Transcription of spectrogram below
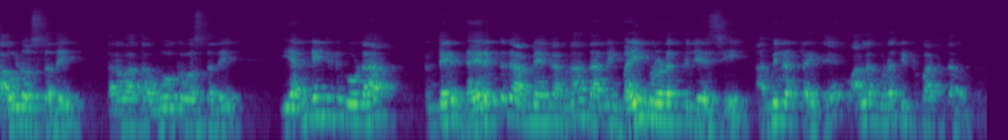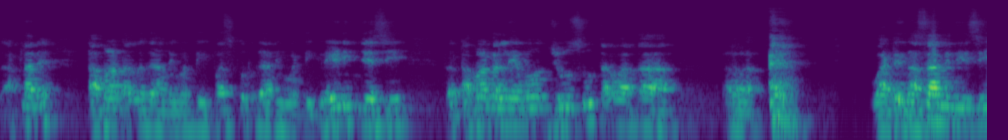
తౌడు వస్తుంది తర్వాత ఊక వస్తుంది. ఈ అన్నిటిని కూడా అంటే డైరెక్ట్గా అమ్మే కన్నా దాన్ని బై ప్రొడక్ట్ చేసి అమ్మినట్లయితే వాళ్ళకు కూడా గిట్టుబాటు ధర అవుతుంది అట్లానే టమాటాలు కానివ్వండి పసుపును కానివ్వండి గ్రేడింగ్ చేసి టమాటాలనేమో జ్యూసు తర్వాత వాటి రసాన్ని తీసి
